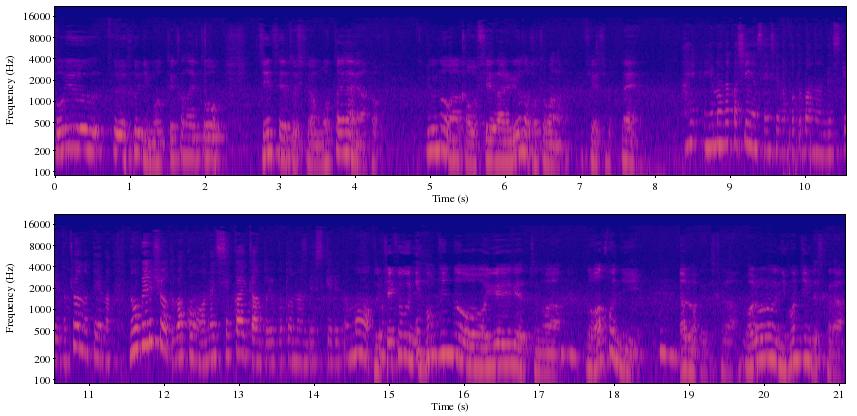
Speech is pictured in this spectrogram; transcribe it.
そういうふうに持っていかないと人生としてはもったいないなというのをなんか教えられるような言葉な気がしますね。はい、山中伸也先生の言葉なんですけれども今日のテーマノーベル賞とワコンは同じ世界観ということなんですけれども結局日本人の家芸っていうのは、ワコンにあるわけですから、我々も日本人ですからだ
